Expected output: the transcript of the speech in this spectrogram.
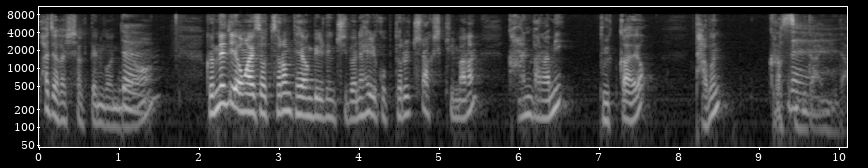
화재가 시작된 건데요. 음. 네. 그런데 이제 영화에서처럼 대형 빌딩 주변에 헬리콥터를 추락시킬 만한 강한 바람이 불까요? 답은 그렇습니다입니다.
